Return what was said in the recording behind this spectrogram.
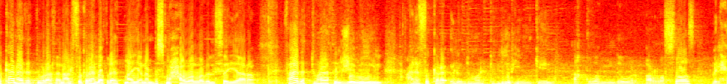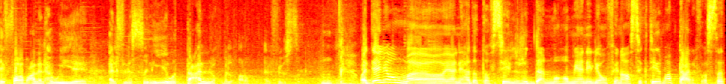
فكان هذا التراث أنا على فكرة هلا طلعت معي أنا بسمعها والله بالسيارة. فهذا التراث الجميل على فكرة له دور كبير يمكن أقوى من دور الرصاص بالحفاظ على الهوية الفلسطينية والتعلق بالأرض الفلسطينية. وقد اليوم يعني هذا التفصيل جدا مهم؟ يعني اليوم في ناس كثير ما بتعرف قصة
